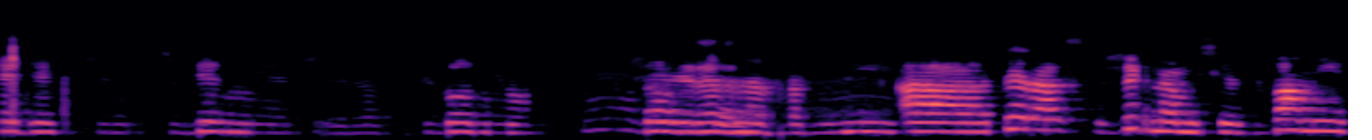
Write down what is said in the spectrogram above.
wiedzieć czy codziennie, czy raz w tygodniu, czy dobrze. raz na dwa dni. A teraz żegnamy się z wami.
